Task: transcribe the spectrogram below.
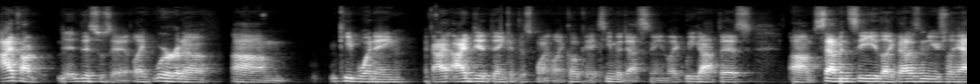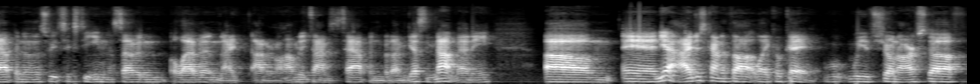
I thought this was it. Like we're gonna um, keep winning. Like I, I did think at this point, like okay, team of destiny, like we got this. Um, seven seed, like that doesn't usually happen in the Sweet 16, the 7 11. I, I don't know how many times it's happened, but I'm guessing not many. Um, and yeah, I just kind of thought, like, okay, we've shown our stuff.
